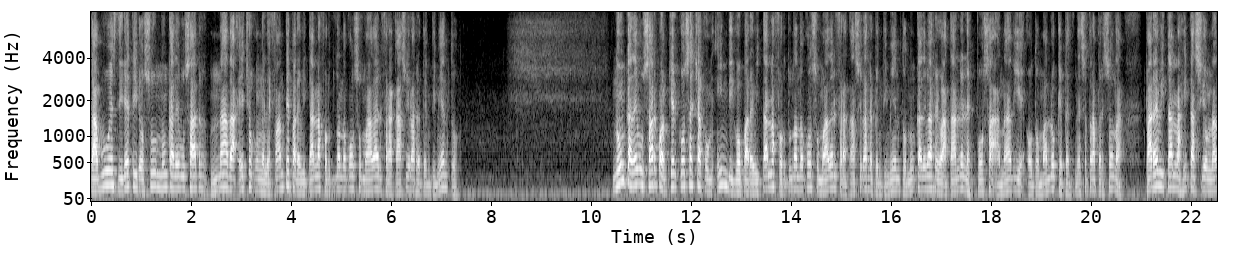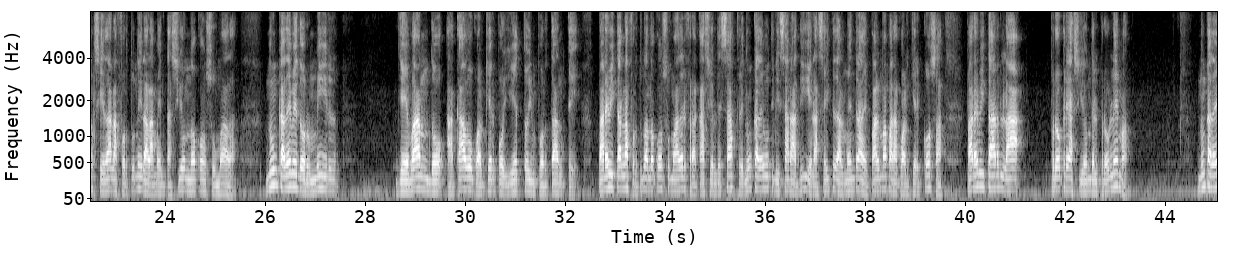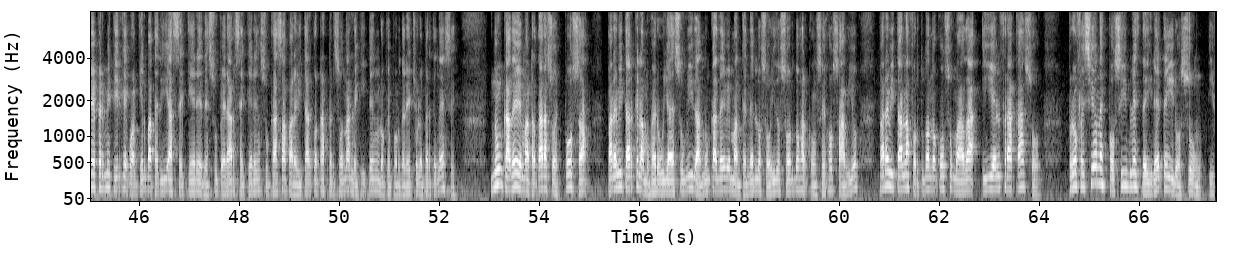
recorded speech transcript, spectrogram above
Tabúes direte Irosú nunca debe usar nada hecho con elefante para evitar la fortuna no consumada, el fracaso y el arrepentimiento. Nunca debe usar cualquier cosa hecha con índigo para evitar la fortuna no consumada, el fracaso y el arrepentimiento. Nunca debe arrebatarle la esposa a nadie o tomar lo que pertenece a otra persona para evitar la agitación, la ansiedad, la fortuna y la lamentación no consumada. Nunca debe dormir llevando a cabo cualquier proyecto importante para evitar la fortuna no consumada, el fracaso y el desastre. Nunca debe utilizar adí, el aceite de almendra de palma para cualquier cosa para evitar la procreación del problema. Nunca debe permitir que cualquier batería se quiere de superar se quede en su casa para evitar que otras personas le quiten lo que por derecho le pertenece. Nunca debe maltratar a su esposa para evitar que la mujer huya de su vida. Nunca debe mantener los oídos sordos al consejo sabio para evitar la fortuna no consumada y el fracaso. Profesiones posibles de Irete Irozun y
